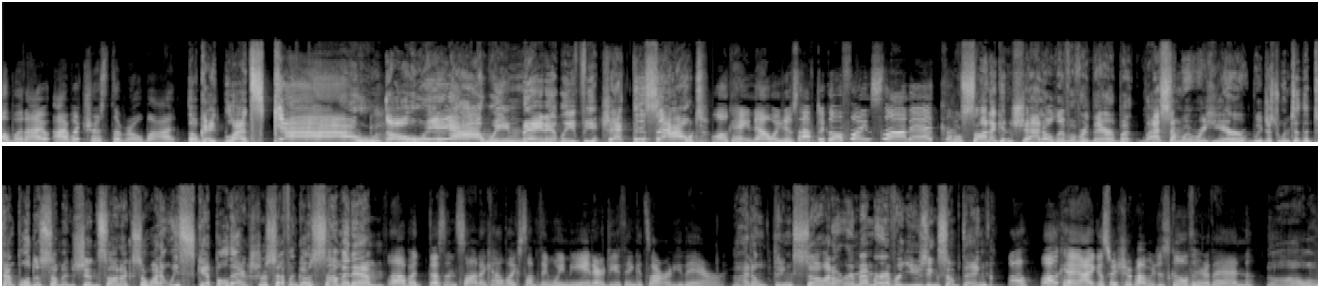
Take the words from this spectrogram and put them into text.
know, but I, I would trust the robot. Okay, let's go! Oh yeah, we made it, Leafy. Check this out! Okay, now we just have to go find Sonic. Well, Sonic and Shadow live over there, but last time we were here, we just went to the temple to summon Shin Sonic, so why don't we skip all the extra stuff and go summon him? Well, but doesn't Sonic have like something we need, or do you think it's already there? I don't think so. I don't remember ever using something. Oh, okay. I guess we should probably just go there then. All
